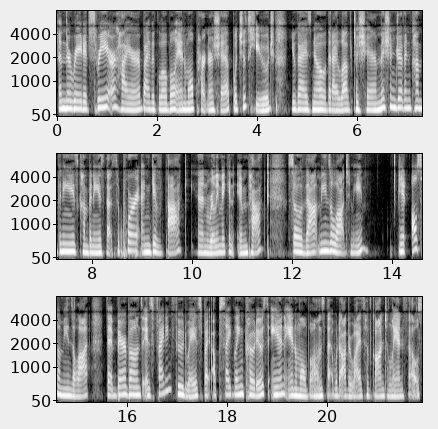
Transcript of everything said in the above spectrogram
and they're rated three or higher by the Global Animal Partnership, which is huge. You guys know that I love to share mission driven companies, companies that support and give back and really make an impact. So that means a lot to me. It also means a lot that Bare Bones is fighting food waste by upcycling produce and animal bones that would otherwise have gone to landfills.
